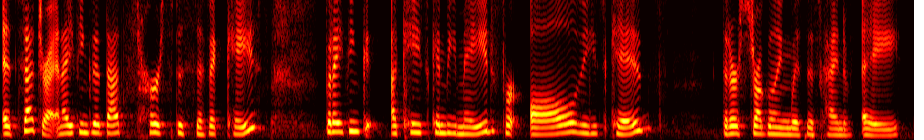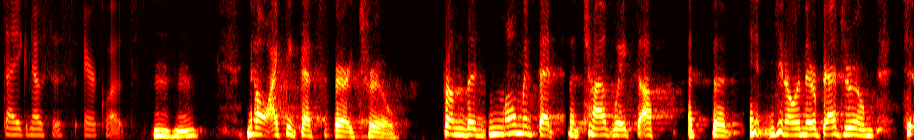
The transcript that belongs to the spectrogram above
etc. And I think that that's her specific case. But I think a case can be made for all these kids that are struggling with this kind of a diagnosis, air quotes. Mm-hmm. No, I think that's very true. From the moment that the child wakes up at the, you know, in their bedroom to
